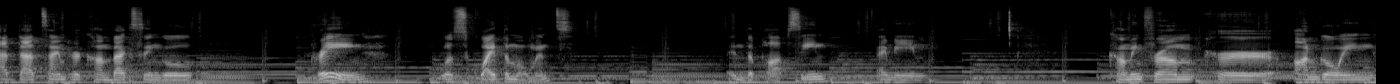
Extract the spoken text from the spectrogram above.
at that time, her comeback single, Praying, was quite the moment in the pop scene. I mean, coming from her ongoing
